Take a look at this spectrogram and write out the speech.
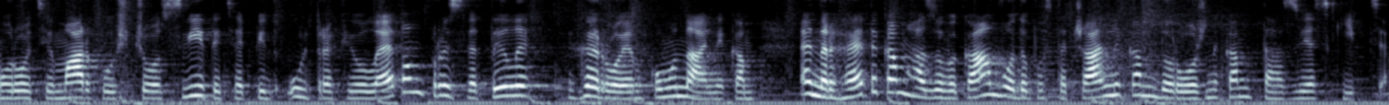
році марку, що світиться під ультрафіолетом, присвятили героям-комунальникам, енергетикам, газовикам, водопостачальникам, дорожникам та зв'язківцям.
